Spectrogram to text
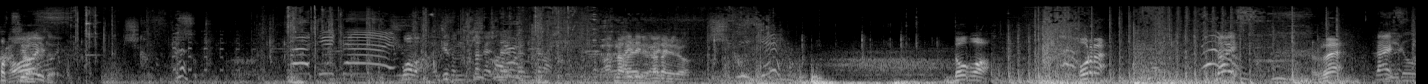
あナイスパーティータイムもうまあギアさん中中中中中いる中いるどこ？ほら。ナイス。ほら。ナイス。もう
